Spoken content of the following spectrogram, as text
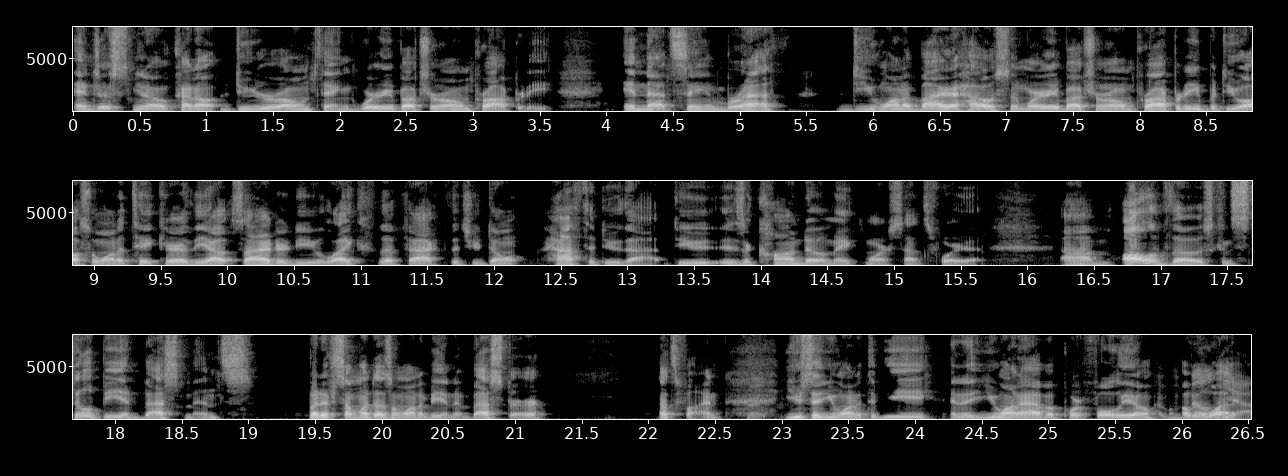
and just you know kind of do your own thing, worry about your own property? in that same breath, do you want to buy a house and worry about your own property, but do you also want to take care of the outside, or do you like the fact that you don't have to do that? Do you is a condo make more sense for you? Um, all of those can still be investments, but if someone doesn't want to be an investor, that's fine. Right. You said you want it to be, and you want to have a portfolio of Build- what? Yeah.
